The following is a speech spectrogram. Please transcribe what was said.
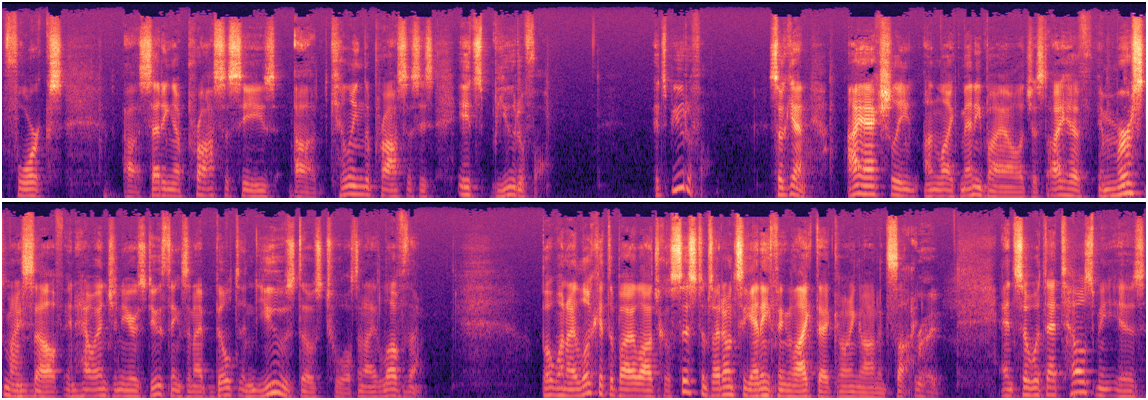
forks, uh, setting up processes, uh, killing the processes, it's beautiful. It's beautiful. So again, I actually, unlike many biologists, I have immersed mm-hmm. myself in how engineers do things, and I've built and used those tools, and I love them. But when I look at the biological systems, I don't see anything like that going on inside. Right. And so what that tells me is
